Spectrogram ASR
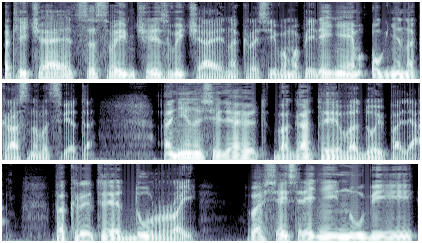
отличается своим чрезвычайно красивым оперением огненно-красного цвета. Они населяют богатые водой поля, покрытые дуррой, во всей Средней Нубии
